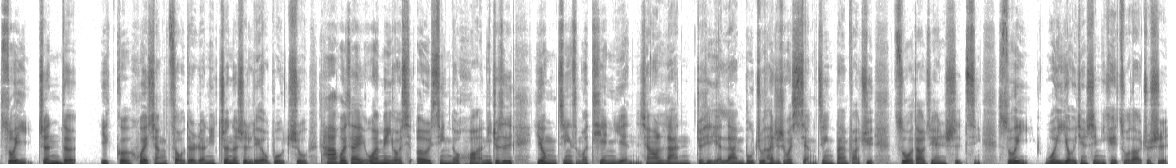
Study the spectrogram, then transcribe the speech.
所以真的。一个会想走的人，你真的是留不住。他会在外面有恶心的话，你就是用尽什么天眼想要拦，就是也拦不住。他就是会想尽办法去做到这件事情，所以。唯一有一件事你可以做到，就是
